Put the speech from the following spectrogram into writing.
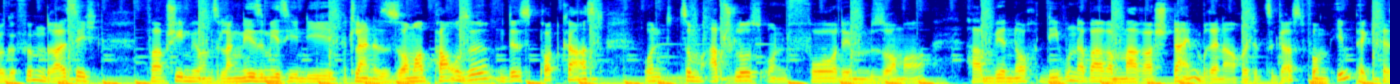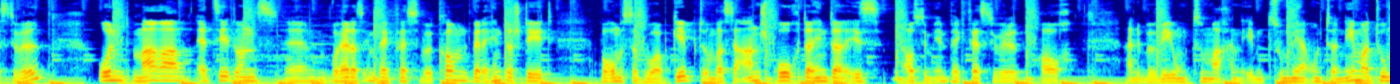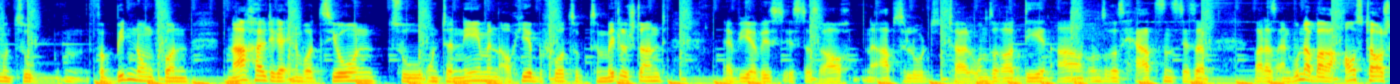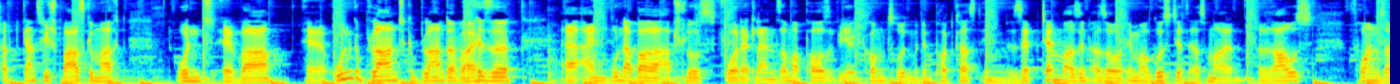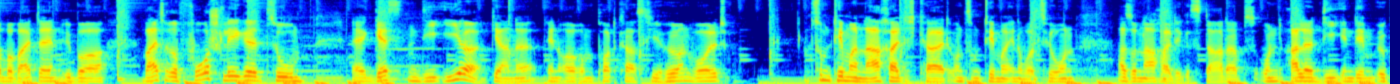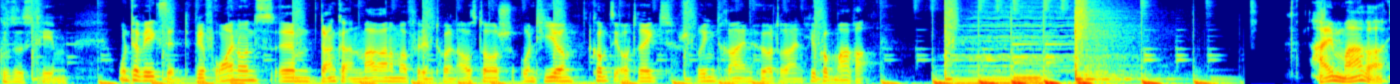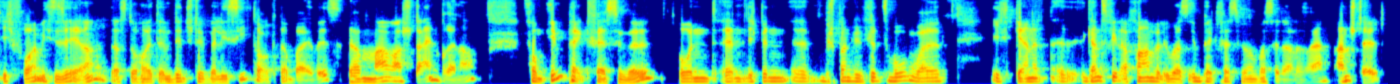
Folge 35 verabschieden wir uns langnesemäßig in die kleine Sommerpause des Podcasts. Und zum Abschluss und vor dem Sommer haben wir noch die wunderbare Mara Steinbrenner heute zu Gast vom Impact Festival. Und Mara erzählt uns, äh, woher das Impact Festival kommt, wer dahinter steht, warum es das überhaupt gibt und was der Anspruch dahinter ist, aus dem Impact Festival auch eine Bewegung zu machen, eben zu mehr Unternehmertum und zu hm, Verbindung von nachhaltiger Innovation zu Unternehmen, auch hier bevorzugt zum Mittelstand. Äh, wie ihr wisst, ist das auch ein absolut Teil unserer DNA und unseres Herzens. Deshalb war das ein wunderbarer Austausch, hat ganz viel Spaß gemacht und war äh, ungeplant, geplanterweise äh, ein wunderbarer Abschluss vor der kleinen Sommerpause. Wir kommen zurück mit dem Podcast im September, sind also im August jetzt erstmal raus freuen uns aber weiterhin über weitere Vorschläge zu äh, Gästen, die ihr gerne in eurem Podcast hier hören wollt, zum Thema Nachhaltigkeit und zum Thema Innovation, also nachhaltige Startups und alle, die in dem Ökosystem unterwegs sind. Wir freuen uns. Ähm, danke an Mara nochmal für den tollen Austausch. Und hier kommt sie auch direkt, springt rein, hört rein. Hier kommt Mara. Hi Mara, ich freue mich sehr, dass du heute im Digital Valley Sea Talk dabei bist. Wir haben Mara Steinbrenner vom Impact Festival und ähm, ich bin äh, gespannt wie Flitzebogen, weil ich gerne äh, ganz viel erfahren will über das Impact Festival und was ihr da alles an, anstellt.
